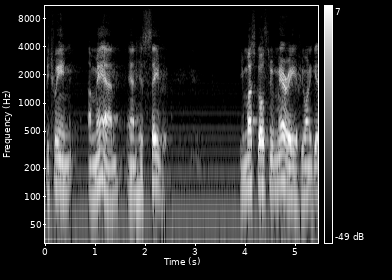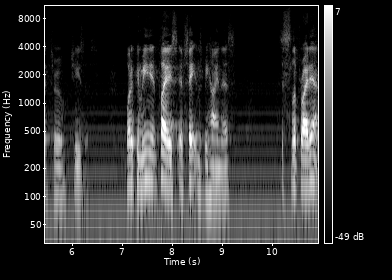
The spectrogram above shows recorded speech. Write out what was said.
between a man and his Savior. You must go through Mary if you want to get through Jesus. What a convenient place, if Satan's behind this, to slip right in.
